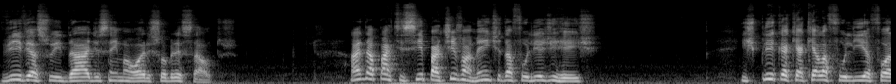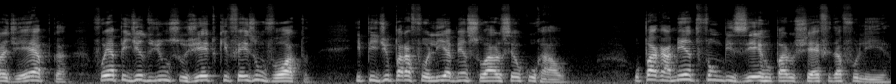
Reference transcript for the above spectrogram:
vive a sua idade sem maiores sobressaltos. Ainda participa ativamente da folia de reis. Explica que aquela folia fora de época foi a pedido de um sujeito que fez um voto e pediu para a folia abençoar o seu curral. O pagamento foi um bezerro para o chefe da folia.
